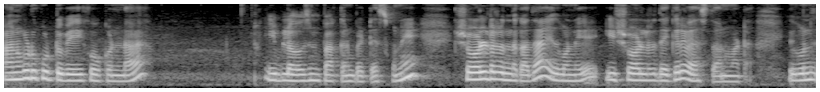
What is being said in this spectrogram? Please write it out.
అనుగుడు కుట్టు వేయకోకుండా ఈ బ్లౌజ్ని పక్కన పెట్టేసుకుని షోల్డర్ ఉంది కదా ఇదిగోండి ఈ షోల్డర్ దగ్గర వేస్తాం అనమాట ఇదిగోండి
